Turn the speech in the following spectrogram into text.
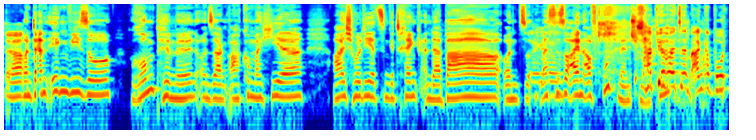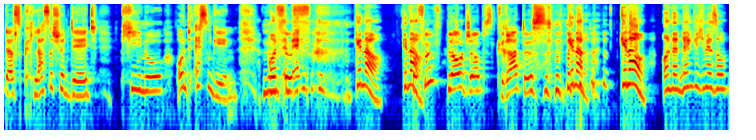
ja. Und dann irgendwie so rumpimmeln und sagen, ah, guck mal hier, ah, ich hol dir jetzt ein Getränk an der Bar und so, Ja, genau. weißt du, so einen auf Gutmensch Ich habe hier heute im Angebot das klassische Date, Kino und Essen gehen. Nur und im Ende, genau, genau. für fünf Blowjobs gratis. Genau, genau. Und dann denke ich mir so,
